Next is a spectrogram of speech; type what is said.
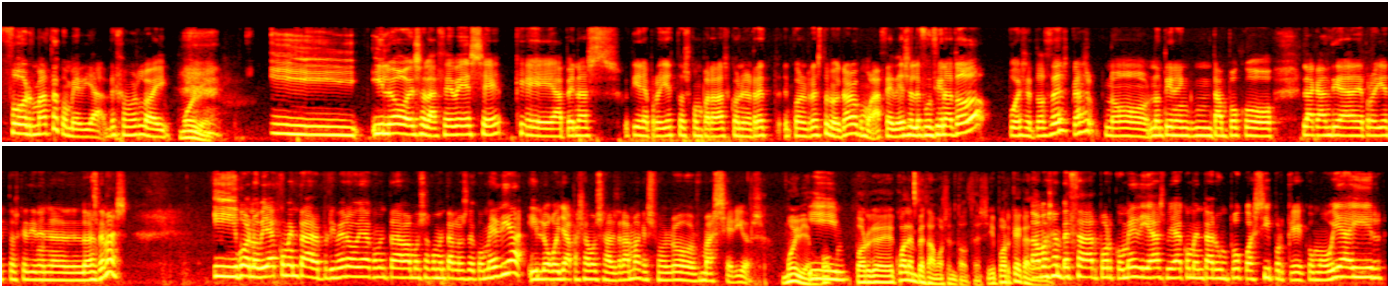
Formato comedia, dejémoslo ahí. Muy bien. Y, y luego eso, la CBS, que apenas tiene proyectos comparadas con el, red- con el resto, pero claro, como a la CBS le funciona todo, pues entonces, claro, no, no tienen tampoco la cantidad de proyectos que tienen el- los demás. Y bueno, voy a comentar, primero voy a comentar, vamos a comentar los de comedia y luego ya pasamos al drama, que son los más serios. Muy bien. Y- ¿Por qué- ¿Cuál empezamos entonces? ¿Y por qué cadena? Vamos a empezar por comedias, voy a comentar un poco así, porque como voy a ir,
